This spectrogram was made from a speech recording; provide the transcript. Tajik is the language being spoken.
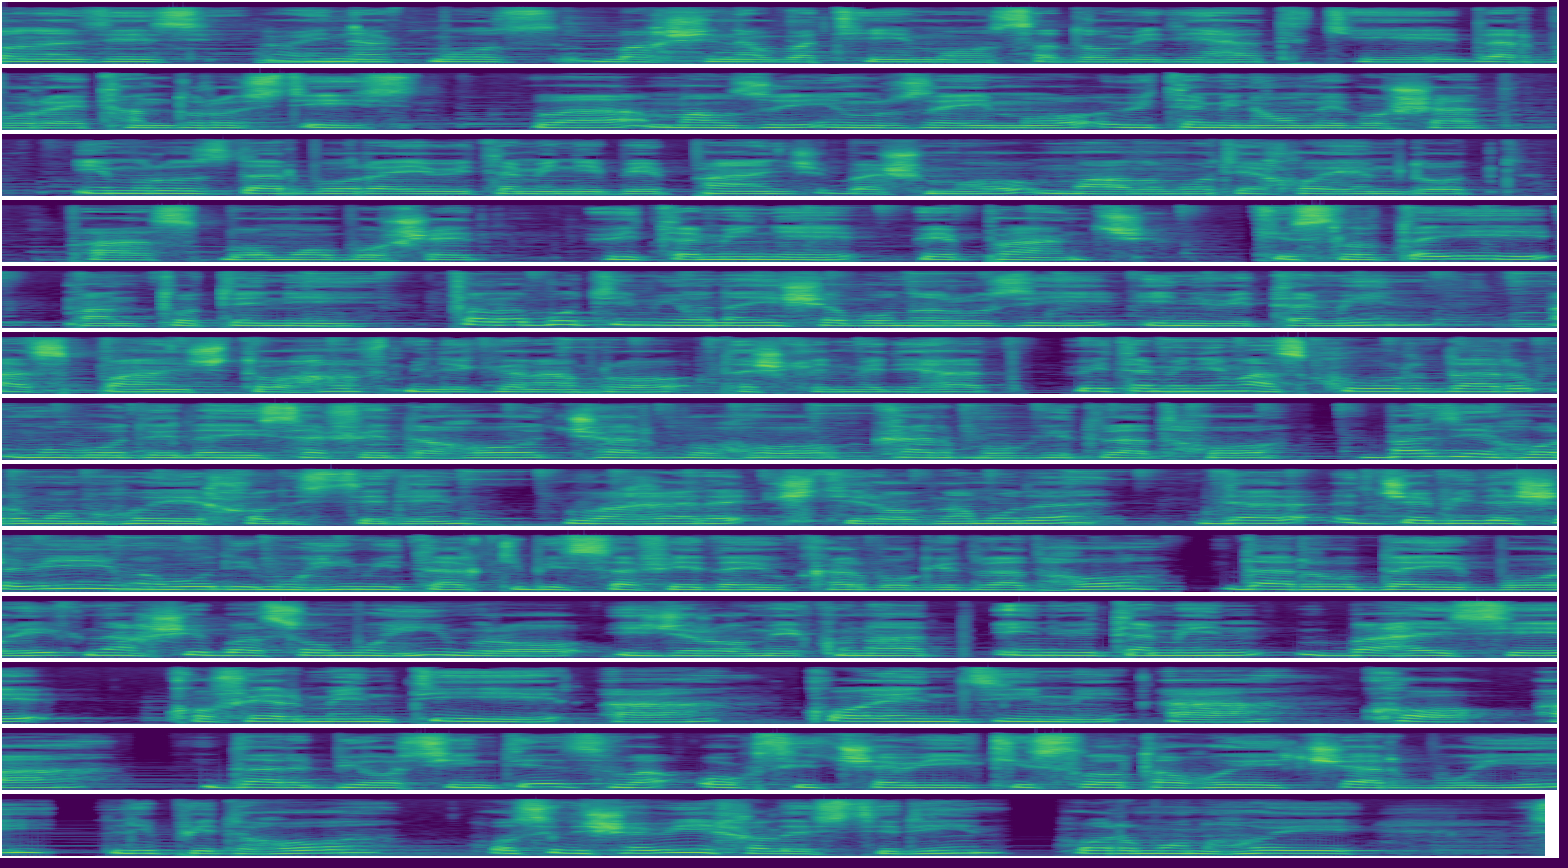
дӯстон азиз инак боз бахши навбатии мо садо медиҳад ки дар бораи тандурустист ва мавзӯи имрӯзаи мо витаминҳо мебошад. Имрӯз дар бораи витамини б5 ба шумо маълумоте хоҳем дод. Пас бо мо бошед. Витамини б5 кислотаи пантотени. Талаботи миёнаи шабонарӯзии ин витамин аз 5 то 7 мгро ташкил медиҳад. Витамини мазкур дар мубодилаи сафедаҳо чарбуҳо карбогидратҳо баъзе ҳормонҳои холестерин ва ғайра иштирок намуда. Дар ҷабидашавии маводи муҳими таркиби сафедаю карбогидратҳо дар рӯдаи борик нақши басо муҳимро иҷро мекунад. Ин витамин ба ҳайси коферментии а коэнзими а коа дар биосинтез ва оксидшавии кислотаҳои чарбӯӣ липидҳо ҳосилшавии холестерин ҳормонҳои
